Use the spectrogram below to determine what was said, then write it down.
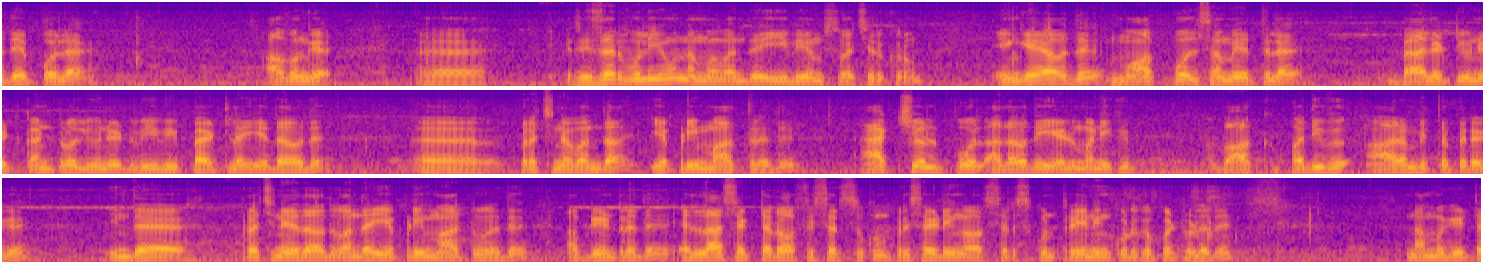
அதே போல் அவங்க ரிசர்வ்லேயும் நம்ம வந்து இவிஎம்ஸ் வச்சுருக்கிறோம். எங்கேயாவது மாக் போல் சமயத்தில் பேலட் யூனிட் கண்ட்ரோல் யூனிட் விவிபேட்டில் ஏதாவது பிரச்சனை வந்தால் எப்படி மாற்றுறது ஆக்சுவல் போல் அதாவது ஏழு மணிக்கு வாக்கு பதிவு ஆரம்பித்த பிறகு இந்த பிரச்சனை ஏதாவது வந்தால் எப்படி மாற்றுவது அப்படின்றது எல்லா செக்டர் ஆஃபீஸர்ஸுக்கும் ப்ரிசைடிங் ஆஃபீஸர்ஸுக்கும் ட்ரைனிங் கொடுக்கப்பட்டுள்ளது. நம்மக்கிட்ட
